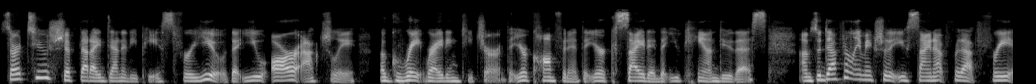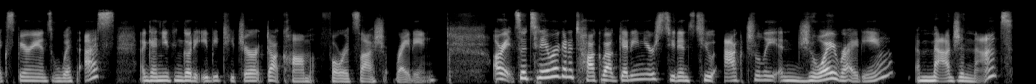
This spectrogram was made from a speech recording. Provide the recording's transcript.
start to shift that identity piece for you that you are actually a great writing teacher, that you're confident, that you're excited, that you can do this. Um, so definitely make sure that you sign up for that free experience experience with us. Again, you can go to ebteacher.com forward slash writing. All right. So today we're going to talk about getting your students to actually enjoy writing. Imagine that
